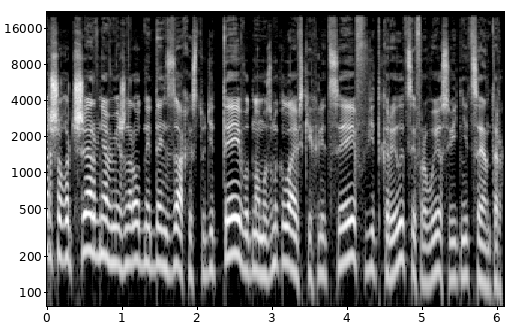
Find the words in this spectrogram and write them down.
1 червня в Міжнародний день захисту дітей в одному з миколаївських ліцеїв відкрили цифровий освітній центр.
